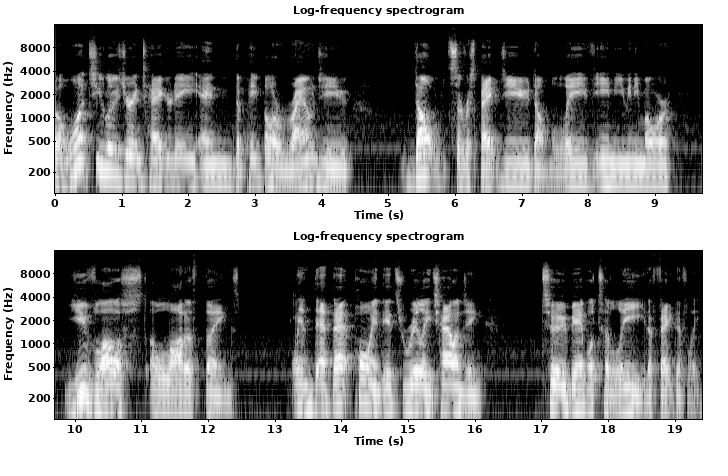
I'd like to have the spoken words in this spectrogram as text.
but once you lose your integrity and the people around you don't respect you, don't believe in you anymore, you've lost a lot of things. And at that point, it's really challenging to be able to lead effectively.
